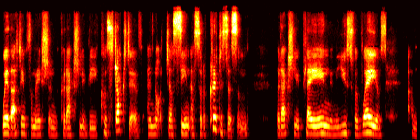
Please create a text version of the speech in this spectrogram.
where that information could actually be constructive and not just seen as sort of criticism, but actually play in in a useful way of um,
